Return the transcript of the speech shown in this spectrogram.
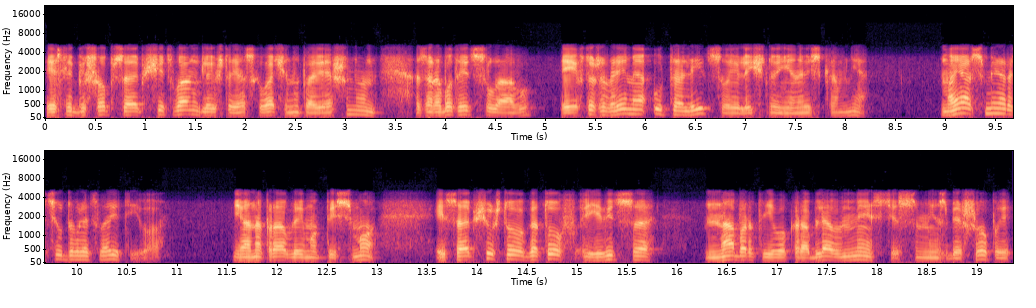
«Если Бишоп сообщит в Англию, что я схвачен и повешен, он заработает славу и в то же время утолит свою личную ненависть ко мне. Моя смерть удовлетворит его. Я направлю ему письмо и сообщу, что готов явиться на борт его корабля вместе с мисс Бишоп и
